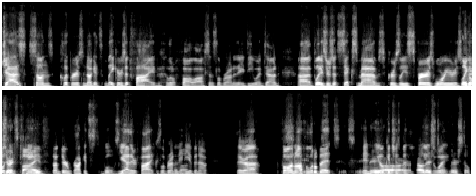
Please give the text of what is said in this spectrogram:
Jazz, Suns, Clippers, Nuggets, Lakers at five. A little fall off since LeBron and AD went down. Uh, Blazers at six, Mavs, Grizzlies, Spurs, Warriors. Lakers are at Pelicans, Kings, five? Thunder, Rockets, Wolves. Yeah, they're at five because LeBron and AD have been out. They're uh falling off a little bit. Let's see, let's see. And They Jokic has been Oh, they're the still way. they're still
